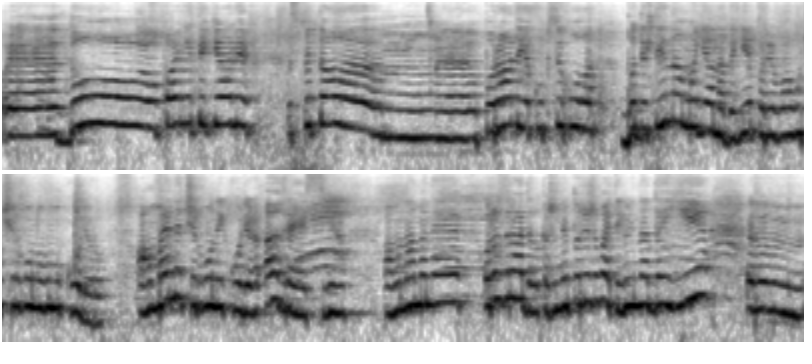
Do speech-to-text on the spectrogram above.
Е, до пані Тетяни спитала е, поради, як у психолога, бо дитина моя надає перевагу червоному кольору. А в мене червоний колір агресія. А вона мене розрадила, каже, не переживайте, він надає ем,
